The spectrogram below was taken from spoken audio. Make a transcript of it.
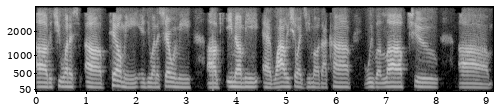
uh, that you want to uh, tell me and you want to share with me, uh, email me at wileyshow at gmail.com. We would love to um,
